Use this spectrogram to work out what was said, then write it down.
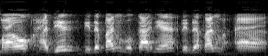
mau hadir di depan mukanya, di depan uh,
